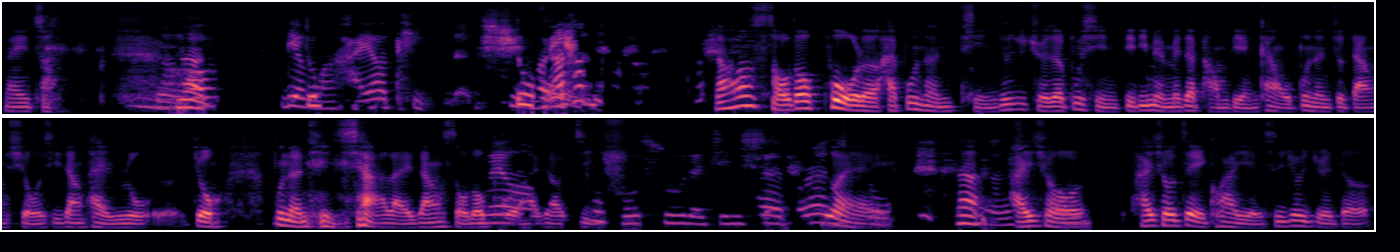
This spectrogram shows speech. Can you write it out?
那一种。然那后练完还要体能训练，然后手都破了还不能停，就是觉得不行，弟弟妹妹在旁边看，我不能就这样休息，这样太弱了，就不能停下来，这样手都破了还是要继续不。服输的精对，神。不认。对，那排球排球这一块也是，就觉得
